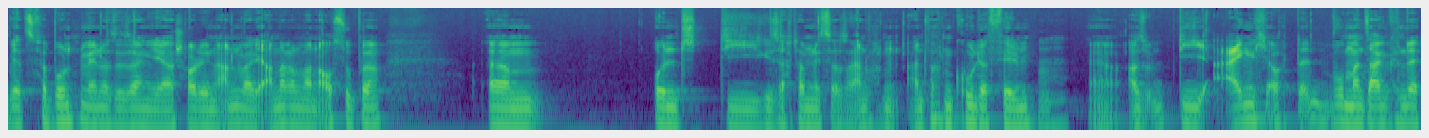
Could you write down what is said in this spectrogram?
jetzt verbunden werden, dass sie sagen, ja, schau den an, weil die anderen waren auch super. Ähm, und die gesagt haben, das ist einfach ein, einfach ein cooler Film. Mhm. Ja, also die eigentlich auch, wo man sagen könnte,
